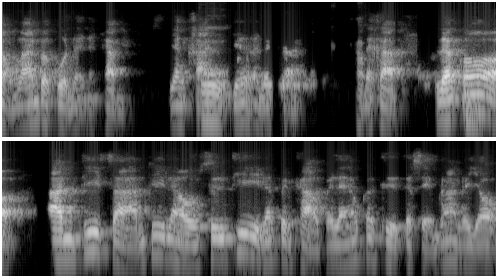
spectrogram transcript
สองล้านกว่าคนเลยนะครับ ยังขาดโอ้อีกเยอะนะครับครับ นะครับ แล้วก็อันที่สามที่เราซื้อที่และเป็นข่าวไปแล้วก็คือเกษมราชระยอง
